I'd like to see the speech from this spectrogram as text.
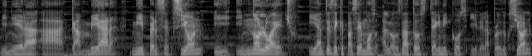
viniera a cambiar mi percepción y, no lo ha hecho. Y antes de que pasemos a los datos técnicos y de la producción,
